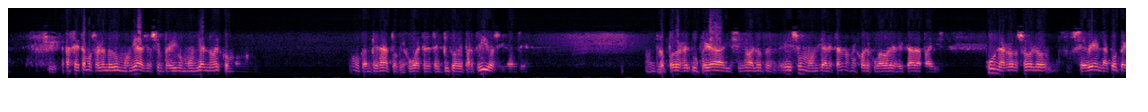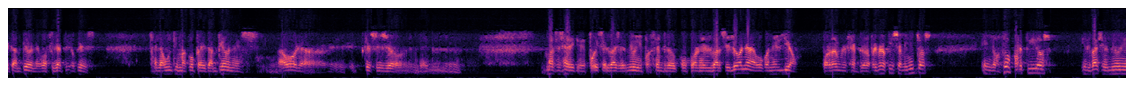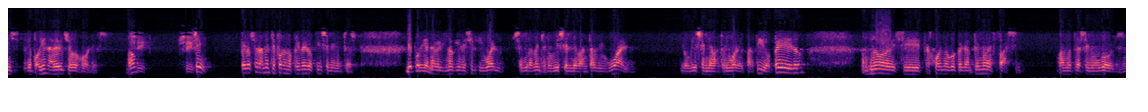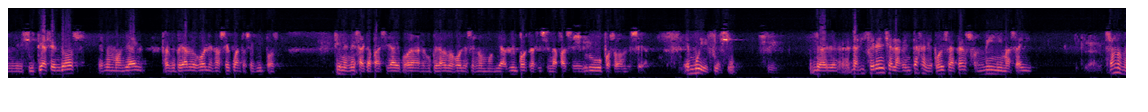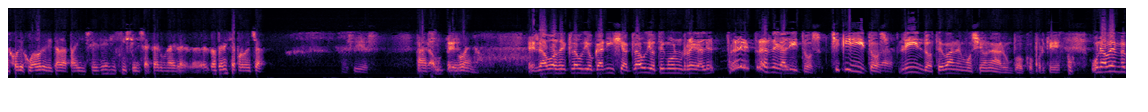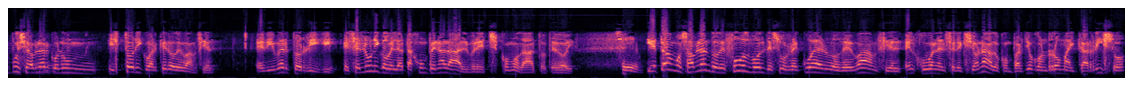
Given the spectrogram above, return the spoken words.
Sí. estamos hablando de un mundial, yo siempre digo, un mundial no es como un campeonato que jugás treinta y pico de partidos y donde lo podés recuperar y si no al otro, es un mundial, están los mejores jugadores de cada país. Un error solo se ve en la Copa de Campeones, vos fíjate lo que es en la última Copa de Campeones, ahora, eh, qué sé yo, más allá de que después el Bayern Múnich, por ejemplo, con el Barcelona o con el Lyon, por dar un ejemplo, los primeros 15 minutos, en los dos partidos, el Bayern Múnich le podían haber hecho dos goles, ¿no? Sí, sí. Sí, pero solamente fueron los primeros 15 minutos. Le podían haber, no quiere decir que igual, seguramente lo hubiesen levantado igual, lo hubiesen levantado igual el partido, pero no es, eh, estás jugando Copa de Campeón no es fácil cuando te hacen un gol. Si te hacen dos en un mundial, recuperar dos goles, no sé cuántos equipos tienen esa capacidad de poder recuperar dos goles en un mundial, no importa si es en la fase de grupos o donde sea. Es muy difícil. Sí. las diferencias, las ventajas que podés sacar son mínimas ahí. Son los mejores jugadores de cada país. Es, difícil sacar una. Lo tenés que aprovechar. Así es. Así que, bueno. Es la voz de Claudio Canicia. Claudio, tengo un regalo, tres, tres regalitos, chiquitos, lindos, te van a emocionar un poco, porque una vez me puse a hablar con un histórico arquero de Banfield, Ediberto Rigui. Es el único que le atajó un penal a Albrecht, como dato te doy. Sí. Y estábamos hablando de fútbol, de sus recuerdos, de Banfield. Él jugó en el seleccionado, compartió con Roma y Carrizo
